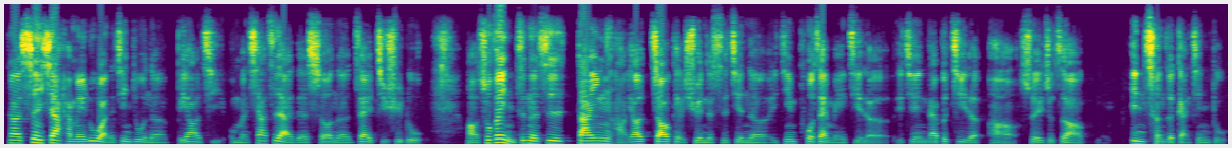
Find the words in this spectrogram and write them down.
那剩下还没录完的进度呢，不要急，我们下次来的时候呢再继续录。好，除非你真的是答应好要交给学员的时间呢，已经迫在眉睫了。呃，已经来不及了啊，所以就知道硬撑着赶进度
